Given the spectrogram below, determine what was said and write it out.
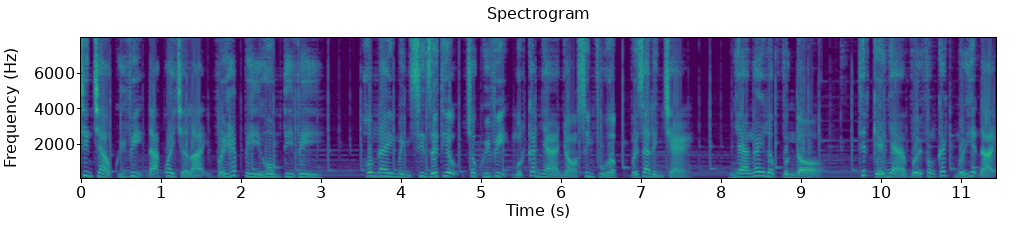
Xin chào quý vị đã quay trở lại với Happy Home TV. Hôm nay mình xin giới thiệu cho quý vị một căn nhà nhỏ xinh phù hợp với gia đình trẻ. Nhà ngay lộc vừng đỏ, thiết kế nhà với phong cách mới hiện đại.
